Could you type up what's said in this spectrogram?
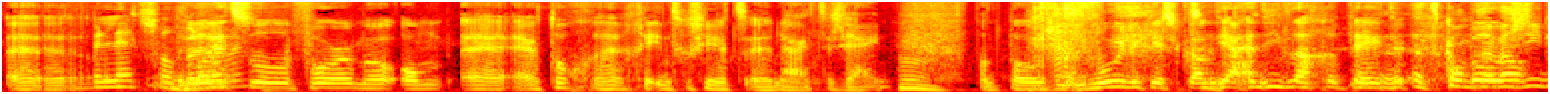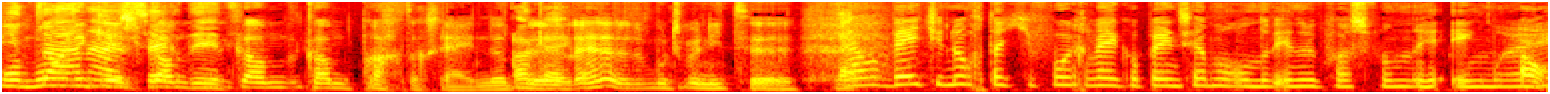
uh, beletsel, beletsel vormen om uh, er toch uh, geïnteresseerd naar te zijn. Hmm. Want poëzie die moeilijk is, kan... ja, niet lachen, Peter. Het komt poëzie die moeilijk uit, is, kan, kan, kan, prachtig zijn. Dat, okay. dat moeten we niet... Nou, weet je nog dat je vorige week opeens helemaal onder de indruk was van Ingmar oh?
